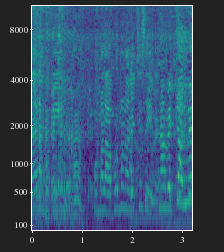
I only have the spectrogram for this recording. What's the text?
வேணாம் உம்மளை அப்புறமா நான் வச்சு செய்வேன் நான் வெக்க அதுவே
